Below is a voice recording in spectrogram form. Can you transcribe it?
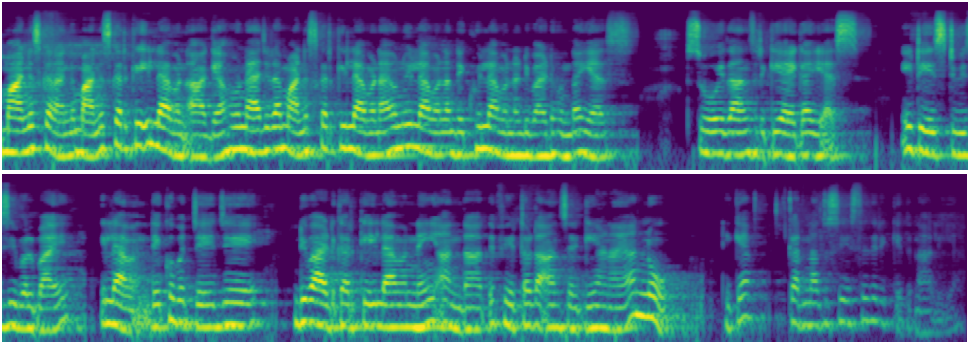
ਮਾਈਨਸ ਕਰਾਂਗੇ। ਮਾਈਨਸ ਕਰਕੇ 11 ਆ ਗਿਆ। ਹੁਣ ਇਹ ਜਿਹੜਾ ਮਾਈਨਸ ਕਰਕੇ 11 ਆਇਆ ਉਹਨੂੰ 11 ਨਾਲ ਦੇਖੋ 11 ਨਾਲ ਡਿਵਾਈਡ ਹੁੰਦਾ ਯੈਸ ਸੋ ਇਹਦਾ ਆਨਸਰ ਕੀ ਆਏਗਾ? Yes it is divisible by 11 ਦੇਖੋ ਬੱਚੇ, ਜੇ ਡਿਵਾਈਡ ਕਰਕੇ 11 ਨਹੀਂ ਆਂਦਾ ਤੇ ਫਿਰ ਤੁਹਾਡਾ ਆਨਸਰ ਕੀ ਆਣਾ ਆ? ਨੋ ਠੀਕ ਹੈ? ਕਰਨਾ ਤੁਸੀਂ ਇਸੇ ਤਰੀਕੇ ਦੇ ਨਾਲ ਹੀ ਆ।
